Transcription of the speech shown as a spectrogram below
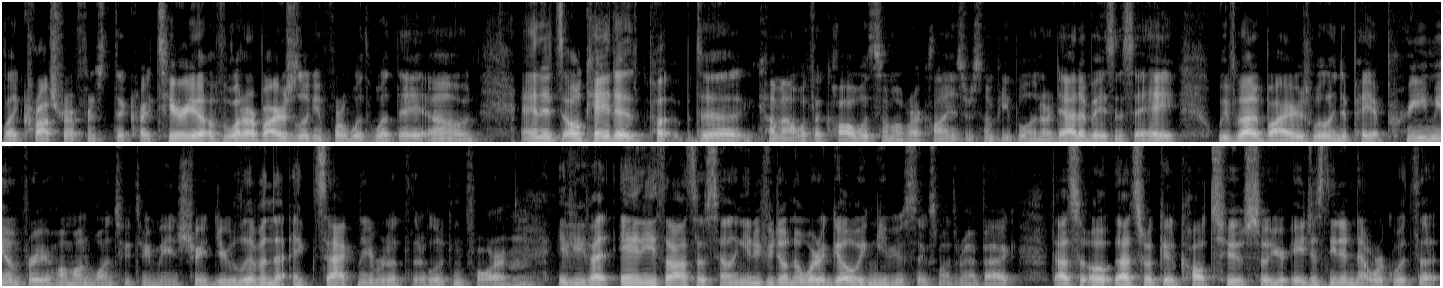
like cross-reference the criteria of what our buyers are looking for with what they own, and it's okay to put, to come out with a call with some of our clients or some people in our database and say, hey, we've got a buyers willing to pay a premium for your home on one two three Main Street. You live in the exact neighborhood that they're looking for. Mm-hmm. If you've had any thoughts of selling, even if you don't know where to go, we can give you a six-month rent back. That's oh, that's a good call too. So your agents need to network with the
